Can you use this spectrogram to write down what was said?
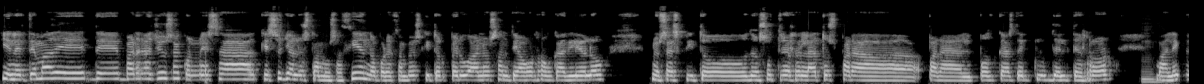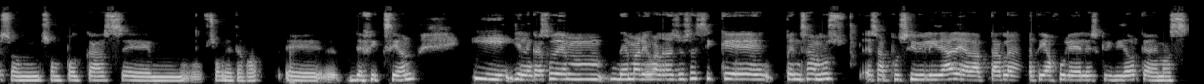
Y en el tema de, de Vargas Llosa, con esa, que eso ya lo estamos haciendo. Por ejemplo, el escritor peruano Santiago Roncagliolo nos ha escrito dos o tres relatos para, para el podcast del Club del Terror, uh -huh. ¿vale? Que son, son podcasts eh, sobre terror, eh, de ficción. Y, y, en el caso de, de Mario Vargas Llosa sí que pensamos esa posibilidad de adaptar la tía Julia del escribidor, que además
